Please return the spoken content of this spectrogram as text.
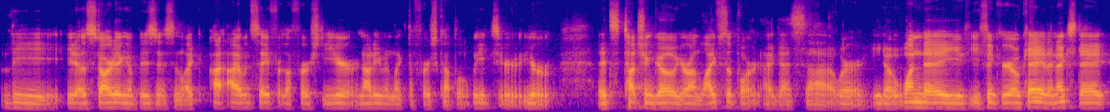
the you know starting a business and like I, I, would say for the first year, not even like the first couple of weeks, you're you're it's touch and go. You're on life support, I guess, uh, where you know one day you, you think you're okay, the next day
